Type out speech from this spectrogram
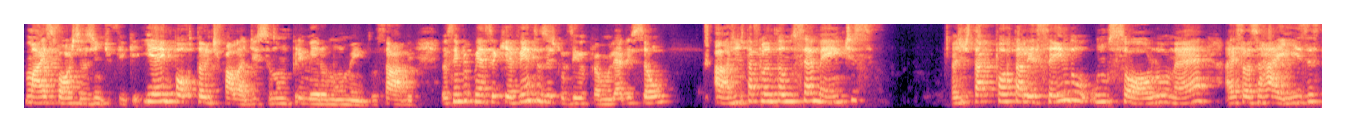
mais fortes a gente fica. E é importante falar disso num primeiro momento, sabe? Eu sempre penso que eventos exclusivos para mulheres são. A gente está plantando sementes a gente está fortalecendo um solo, né? Essas raízes,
